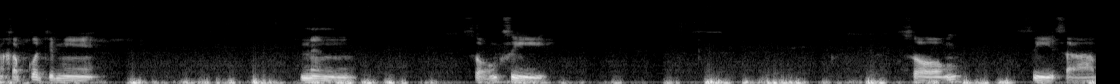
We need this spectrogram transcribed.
นะครับก็จะมีหนึ่งสองสี่สองสี่สาม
